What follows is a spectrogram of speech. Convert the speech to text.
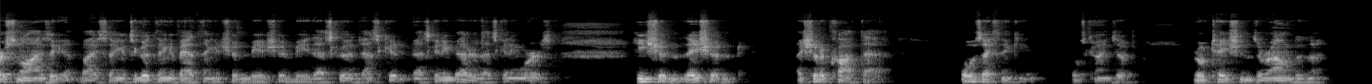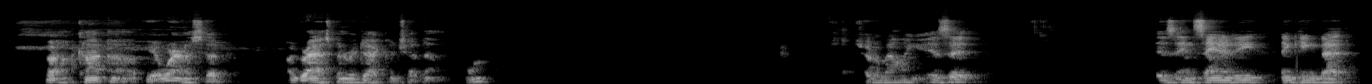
personalizing it by saying it's a good thing, a bad thing, it shouldn't be, it should be, that's good, that's good, that's getting better, that's getting worse. He shouldn't, they shouldn't. I should have caught that. What was I thinking? Those kinds of rotations around in the, uh, con- uh, the awareness that I grasp and reject and shut down. Shadow bowing. Is it is insanity thinking that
